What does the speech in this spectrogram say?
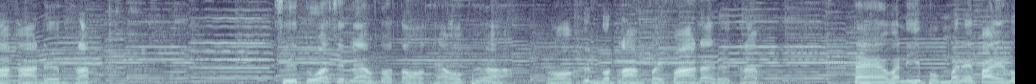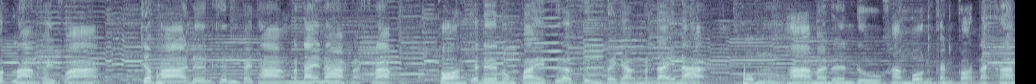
ราคาเดิมครับ ซื้อตั๋วเสร็จแล้วก็ต่อแถวเพื่อรอขึ้นรถรางไฟฟ้าได้เลยครับ แต่วันนี้ผมไม่ได้ไปรถรางไฟฟ้า จะพาเดินขึ้นไปทางบันไดนาคนะครับ ก่อนจะเดินลงไปเพื่อขึ้นไปยังบันไดนาค ผมพามาเดินดูข้างบนกันก่อนนะครับ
